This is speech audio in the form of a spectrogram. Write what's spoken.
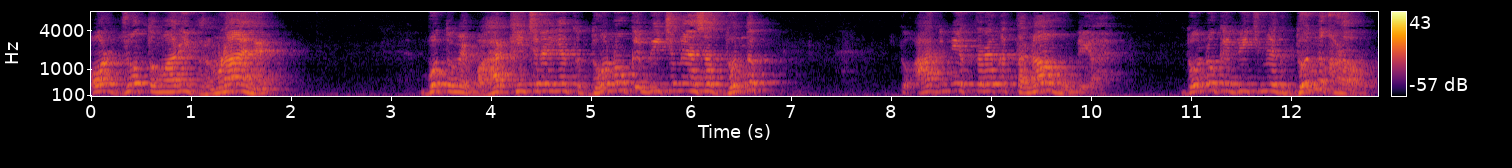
और जो तुम्हारी भ्रमणाएँ हैं, वो तुम्हें बाहर खींच रही है तो दोनों के बीच में ऐसा द्वंद्व तो आदमी एक तरह का तनाव हो गया है। दोनों के बीच में एक द्वंद्व खड़ा हो।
